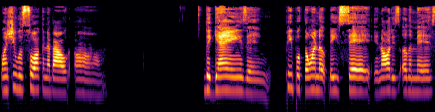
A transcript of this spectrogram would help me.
when she was talking about um the gangs and people throwing up they set and all this other mess.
